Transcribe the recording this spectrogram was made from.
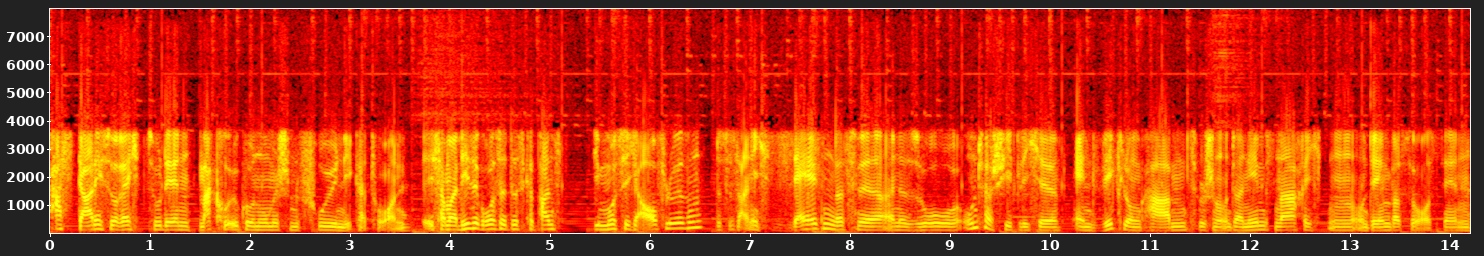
passt gar nicht so recht zu den makroökonomischen Frühindikatoren. Ich sag mal, diese große Diskrepanz, die muss sich auflösen. Es ist eigentlich selten, dass wir eine so unterschiedliche Entwicklung haben zwischen Unternehmensnachrichten und dem, was so aus den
